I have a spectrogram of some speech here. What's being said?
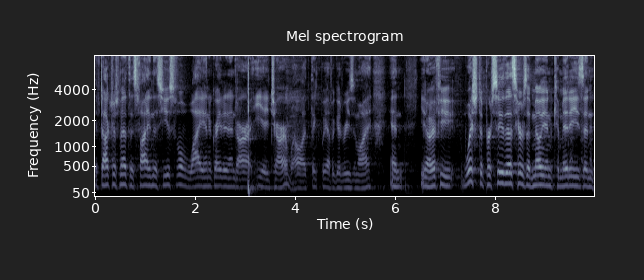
if Dr. Smith is finding this useful, why integrate it into our EHR? Well, I think we have a good reason why. And you know, if you wish to pursue this, here's a million committees and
